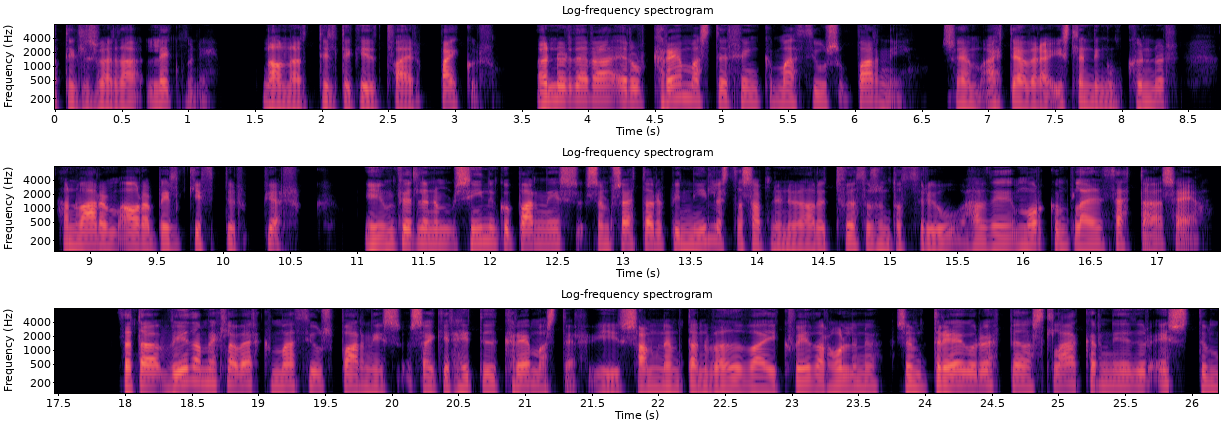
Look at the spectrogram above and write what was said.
aðteglisverða leikmunni, nánar tildekið tvær bækur. Önnur þeirra er úr kremastir hring Matthews Barney, sem ætti að vera Íslendingum kunnur, hann var um árabil giftur Björk. Í umfjöllunum síningu Barneys sem settar upp í nýlistasafninu árið 2003 hafði morgumblæðið þetta að segja. Þetta viðamikla verk Matthews Barneys sækir heitið kremaster í samnemdan vöðva í kviðarhólinu sem dregur upp eða slakar niður eistum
